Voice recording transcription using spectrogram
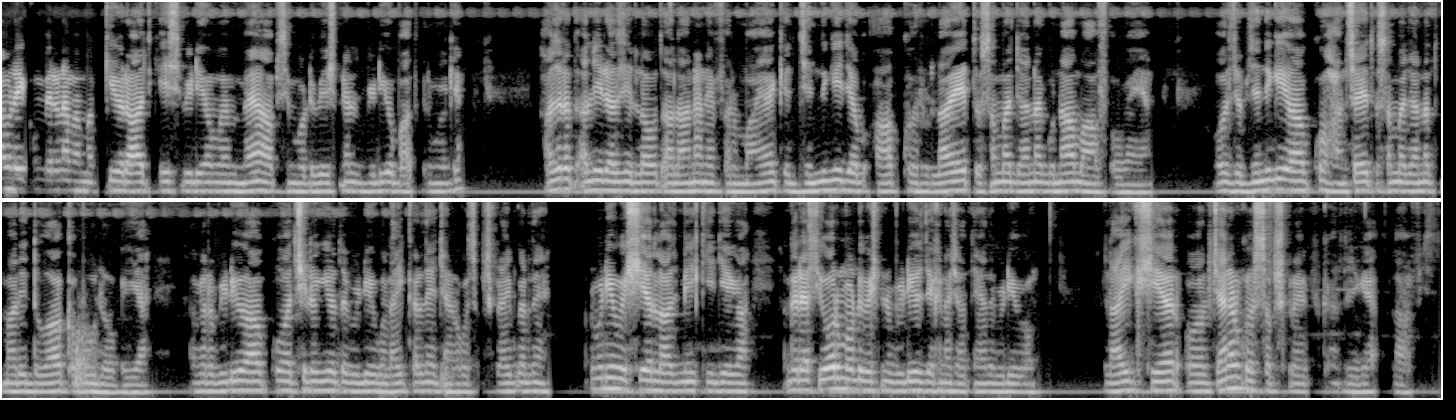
असलम मेरा नाम है मक्की और आज की इस वीडियो में मैं आपसे मोटिवेशनल वीडियो बात करूँगा कि हज़रत अली रज़ी अल्लाह ने फरमाया कि ज़िंदगी जब आपको रुलाए तो समझ जाना गुनाह माफ़ हो गए हैं। और जब ज़िंदगी आपको हंसाए तो समझ जाना तुम्हारी दुआ कबूल हो गई है। अगर वीडियो आपको अच्छी लगी हो तो वीडियो को लाइक कर दें, चैनल को सब्सक्राइब कर दें और वीडियो को शेयर लाजमी कीजिएगा। अगर ऐसी और मोटिवेशनल वीडियोज़ देखना चाहते हैं तो वीडियो को लाइक, शेयर और चैनल को सब्सक्राइब कर दीजिएगा। अल्लाह हाफिज़।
